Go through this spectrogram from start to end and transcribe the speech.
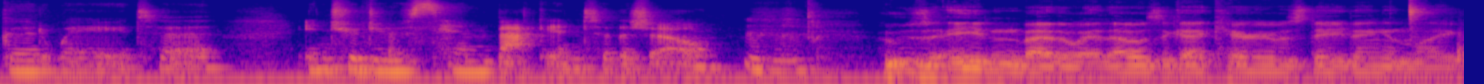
good way to introduce him back into the show mm-hmm. Who's Aidan, by the way? That was the guy Carrie was dating, and like,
